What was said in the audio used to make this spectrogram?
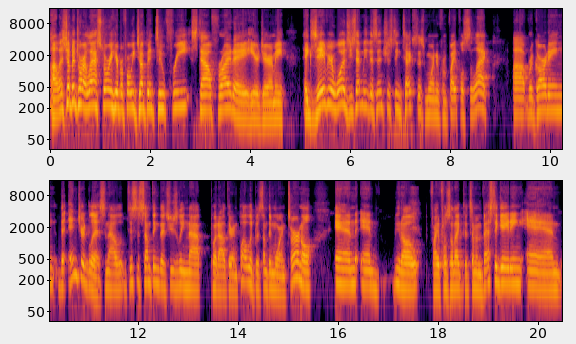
Uh, let's jump into our last story here before we jump into Freestyle Friday here, Jeremy. Xavier Woods, you sent me this interesting text this morning from Fightful Select uh, regarding the injured list. Now, this is something that's usually not put out there in public, but something more internal. And and you know, Fightful selected some investigating, and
